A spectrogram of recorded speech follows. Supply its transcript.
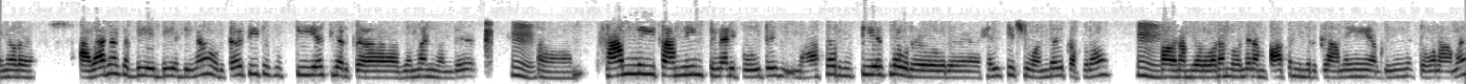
என்னோட அவேர்னஸ் எப்படி எப்படி அப்படின்னா ஒரு தேர்ட்டி டு ஃபிஃப்டி இயர்ஸ்ல இருக்க விமன் வந்து ஃபேமிலி ஃபேமிலின்னு பின்னாடி போயிட்டு லாஸ்டா ஒரு ஃபிஃப்டி இயர்ஸ்ல ஒரு ஒரு ஹெல்த் இஷ்யூ வந்ததுக்கு அப்புறம் நம்மளோட உடம்பு வந்து நம்ம பார்த்து இருந்திருக்கலாமே அப்படின்னு தோணாம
